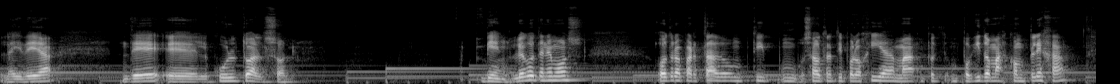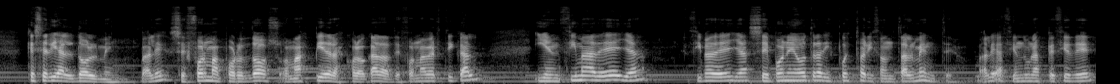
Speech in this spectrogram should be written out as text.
la idea del culto al sol bien luego tenemos otro apartado, otra tipología un poquito más compleja, que sería el dolmen, ¿vale? Se forma por dos o más piedras colocadas de forma vertical y encima de ella, encima de ella se pone otra dispuesta horizontalmente, ¿vale? Haciendo una especie de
